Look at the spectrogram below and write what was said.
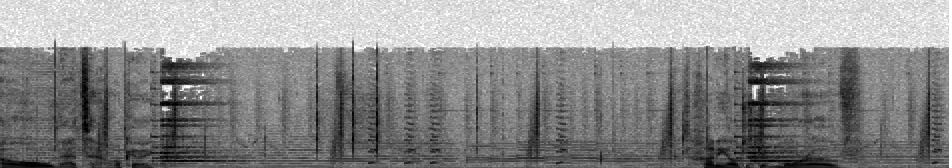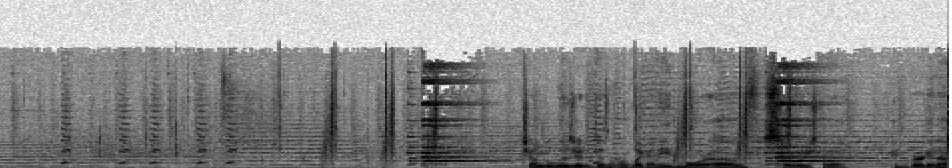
Oh, that's how. Okay. Honey, I'll just get more of. Jungle lizard, it doesn't look like I need more of, so we're just gonna convert it up.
